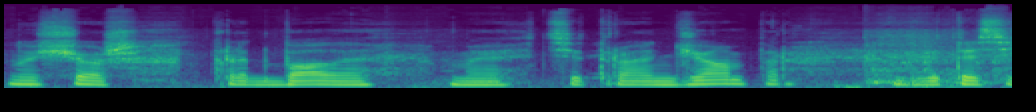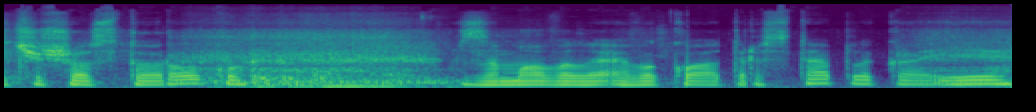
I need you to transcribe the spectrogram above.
Ну що ж, придбали ми Citroen Jumper 2006 року, замовили евакуатор з теплика і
